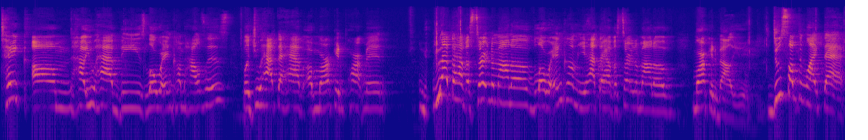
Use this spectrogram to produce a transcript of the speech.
take um how you have these lower income houses, but you have to have a market apartment. You have to have a certain amount of lower income, you have to have a certain amount of market value. Do something like that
